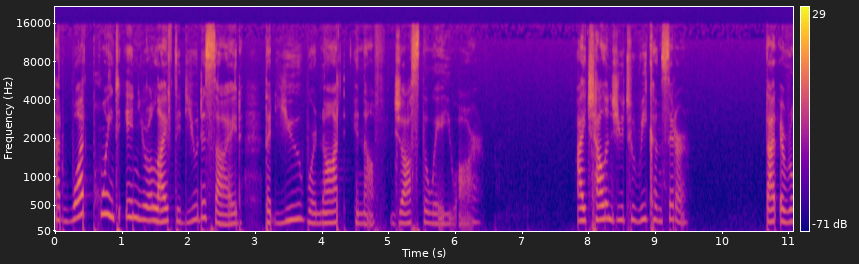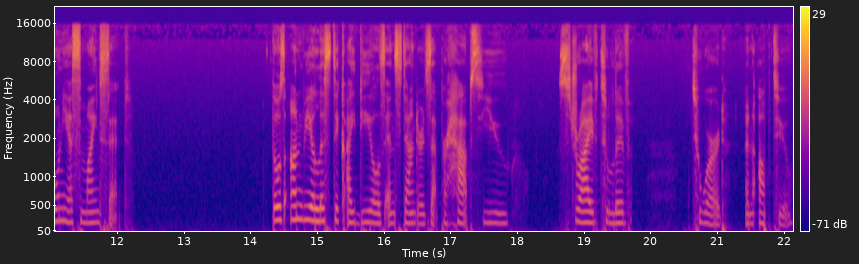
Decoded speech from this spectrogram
at what point in your life did you decide that you were not enough just the way you are? I challenge you to reconsider that erroneous mindset. Those unrealistic ideals and standards that perhaps you strive to live toward and up to.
